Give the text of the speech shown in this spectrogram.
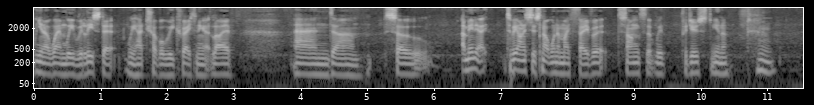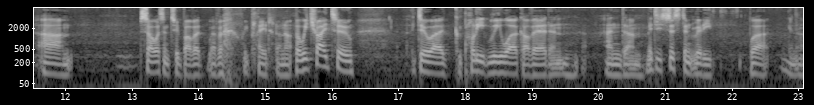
you know, when we released it, we had trouble recreating it live, and um, so, I mean, I, to be honest, it's not one of my favorite songs that we've produced. You know, Hmm. um, so I wasn't too bothered whether we played it or not. But we tried to do a complete rework of it, and and um, it just didn't really work. You know.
